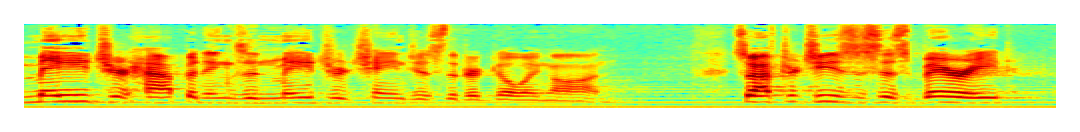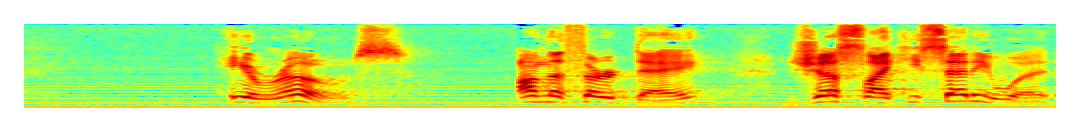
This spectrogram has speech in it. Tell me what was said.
major happenings and major changes that are going on. So after Jesus is buried, he arose on the third day, just like he said he would.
